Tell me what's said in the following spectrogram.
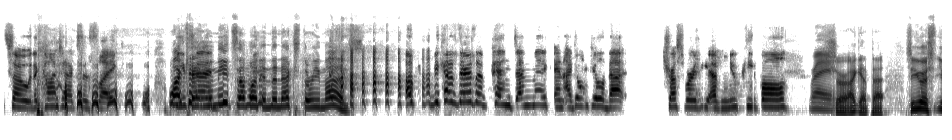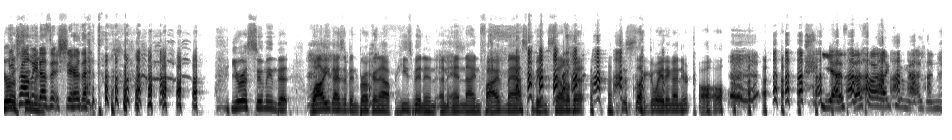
so. The context is like Why can't you meet someone in the next three months? okay, because there's a pandemic, and I don't feel that trustworthy of new people. Right. sure, I get that. So you're you're he assuming probably doesn't share that. You're assuming that while you guys have been broken up, he's been in an N95 mask being celibate, just like waiting on your call. yes, that's how I like to imagine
